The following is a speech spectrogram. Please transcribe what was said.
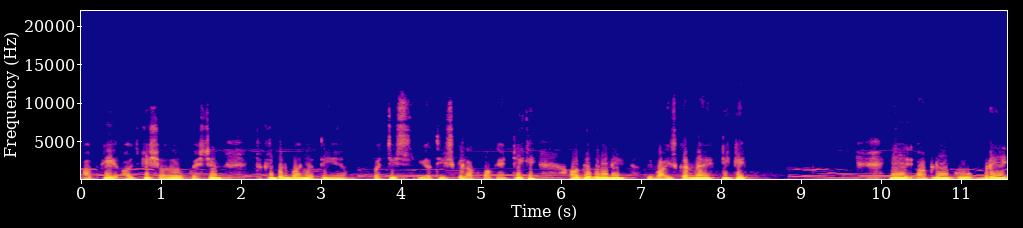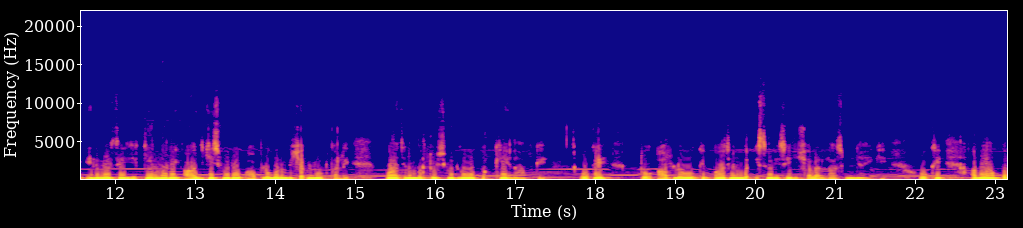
आपके आज के क्वेश्चन तकरीबन बन जाते हैं पच्चीस या तीस के लाख पाके हैं ठीक है आप लोगों ने इन्हें रिवाइज करना है, ठीक है? ये आप लोगों को बड़े इनमें से यकीन माने आज की इस वीडियो को आप लोगों ने बेशक नोट कर ले। पाँच नंबर तो इस वीडियो में पक्के हैं ना आपके ओके तो आप लोगों के पाँच नंबर इसमें से इंशाल्लाह लाजमी आएगी ओके अब यहाँ पर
